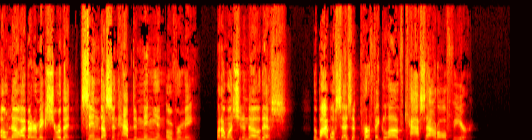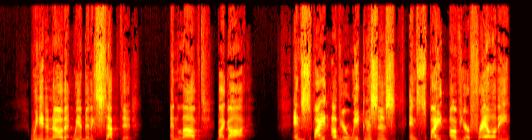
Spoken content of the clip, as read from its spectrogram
Oh no, I better make sure that sin doesn't have dominion over me. But I want you to know this. The Bible says that perfect love casts out all fear. We need to know that we have been accepted and loved by God. In spite of your weaknesses, in spite of your frailty,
